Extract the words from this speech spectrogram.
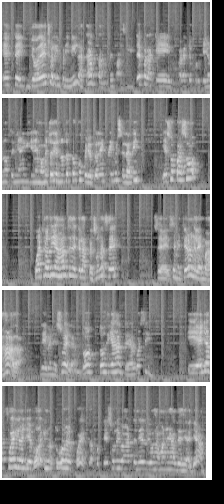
este, yo de hecho le imprimí la carta, le facilité para que, para que, porque yo no tenía, y en el momento dije, no te preocupes, yo te la imprimo y se la di. Y eso pasó cuatro días antes de que las personas se, se, metieran en la embajada de Venezuela, dos, dos, días antes, algo así. Y ella fue y la llevó y no tuvo respuesta, porque eso lo iban a tener, lo iban a manejar desde allá.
